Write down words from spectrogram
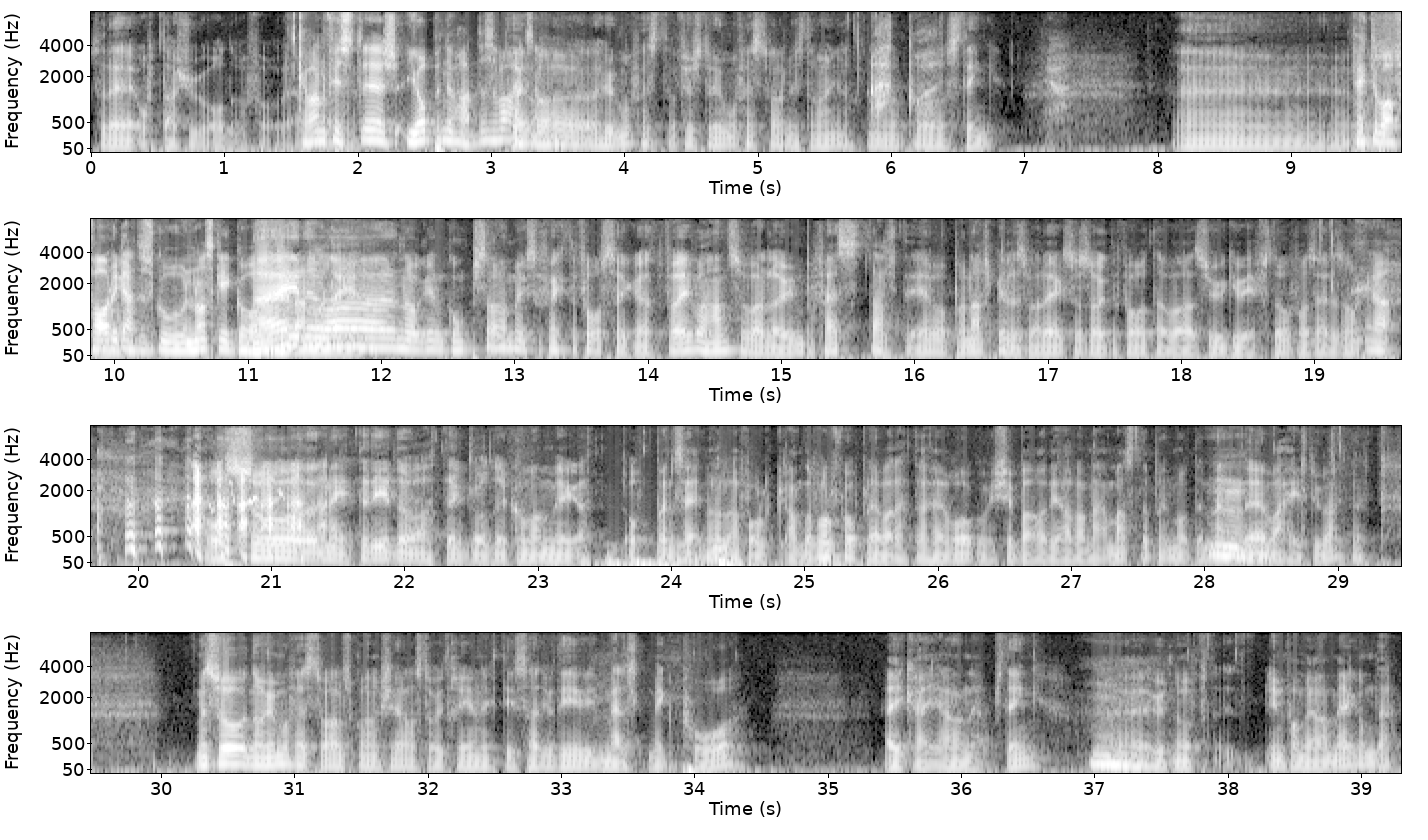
Så det er 28 år, da. For å være, Hva var den første jobben du hadde? var Det var humorfest, første humorfestivalen i Stavanger. Var På Sting. Eh, Fikk du bare for deg at du skulle Nå skal jeg gå Nei, det var noen kompiser av meg som fikk det for seg. At, for jeg var han som var løyen på fest alltid. Jeg var På nachspielet var det jeg som så det for at det var sug i vifta, for å si det sånn. Ja. Og så mente de da at jeg burde komme meg opp på en scene der folk, andre folk får oppleve dette her òg, og ikke bare de aller nærmeste, på en måte. Men det var helt uaktuelt. Men så, når humorfestivalen skulle arrangeres i 93, så hadde jo de meldt meg på ei greie nede på Sting, eh, uten å informere meg om det.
